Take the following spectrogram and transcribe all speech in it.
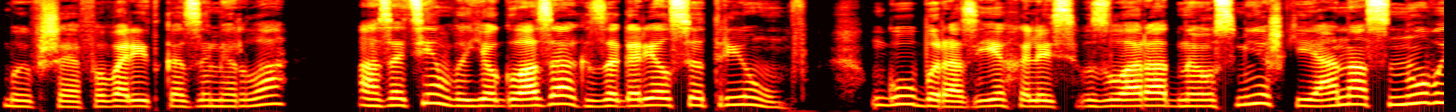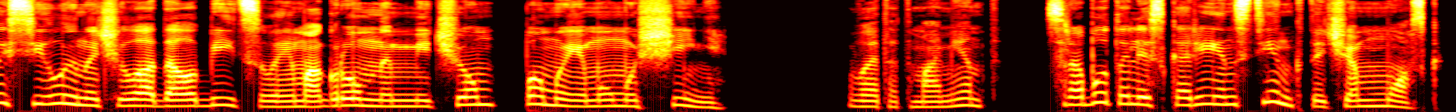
Бывшая фаворитка замерла, а затем в ее глазах загорелся триумф. Губы разъехались в злорадной усмешке, и она с новой силой начала долбить своим огромным мечом по моему мужчине. В этот момент сработали скорее инстинкты, чем мозг.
